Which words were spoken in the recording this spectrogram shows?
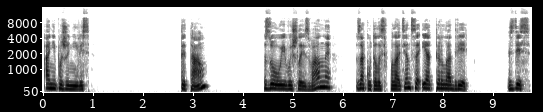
они поженились. «Ты там?» Зоуи вышла из ванны, закуталась в полотенце и отперла дверь. Здесь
